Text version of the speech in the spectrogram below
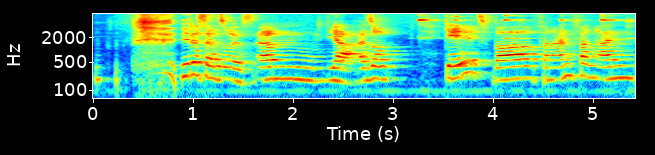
Wie das halt so ist. Ähm, ja, also Geld war von Anfang an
